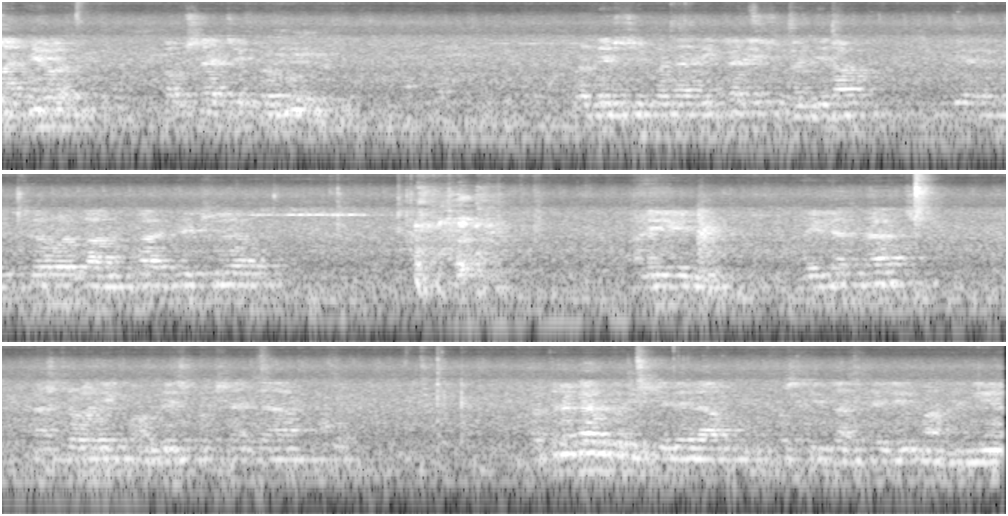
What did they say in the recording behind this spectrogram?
मान्यवर पक्षाचे प्रमुख प्रदेशचे पदाधिकारी शिवाजीराव सर्व तालुका अध्यक्ष आणि पहिल्यांदाच राष्ट्रवादी काँग्रेस पक्षाच्या पत्रकार परिषदेला उपस्थित असलेले माननीय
